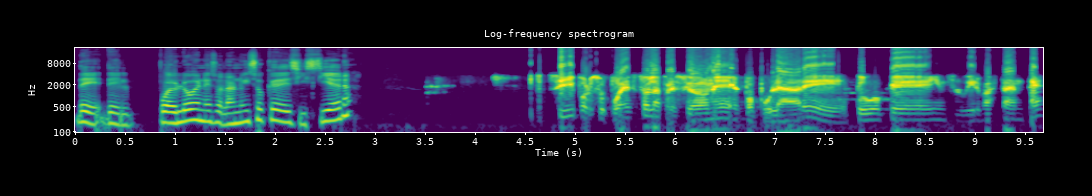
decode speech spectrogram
de, del pueblo venezolano hizo que desistiera? Sí, por supuesto, la presión eh, popular eh, tuvo que influir bastante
